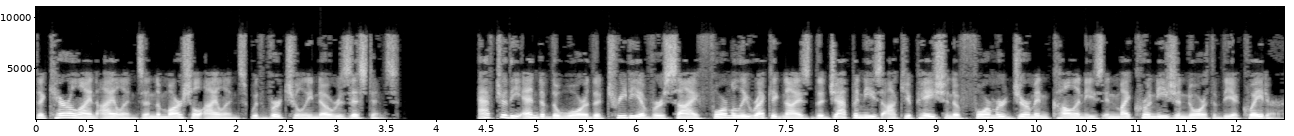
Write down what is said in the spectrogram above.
the Caroline Islands and the Marshall Islands with virtually no resistance. After the end of the war the Treaty of Versailles formally recognized the Japanese occupation of former German colonies in Micronesia north of the equator.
